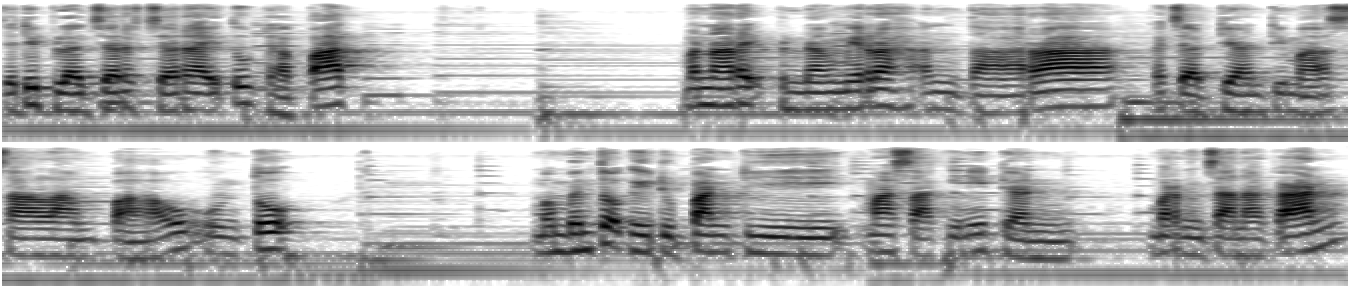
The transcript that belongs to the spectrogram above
Jadi belajar sejarah itu dapat menarik benang merah antara kejadian di masa lampau untuk membentuk kehidupan di masa kini dan merencanakan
